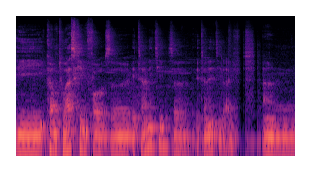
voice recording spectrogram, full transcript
he come to ask him for the eternity, the eternity life. And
